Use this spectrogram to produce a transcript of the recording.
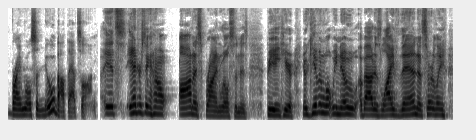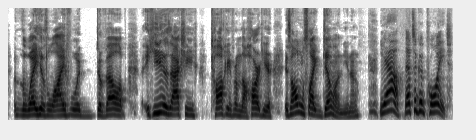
Brian Wilson knew about that song. It's interesting how honest Brian Wilson is being here. You know, given what we know about his life then, and certainly the way his life would develop, he is actually talking from the heart here is almost like Dylan, you know? Yeah, that's a good point.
